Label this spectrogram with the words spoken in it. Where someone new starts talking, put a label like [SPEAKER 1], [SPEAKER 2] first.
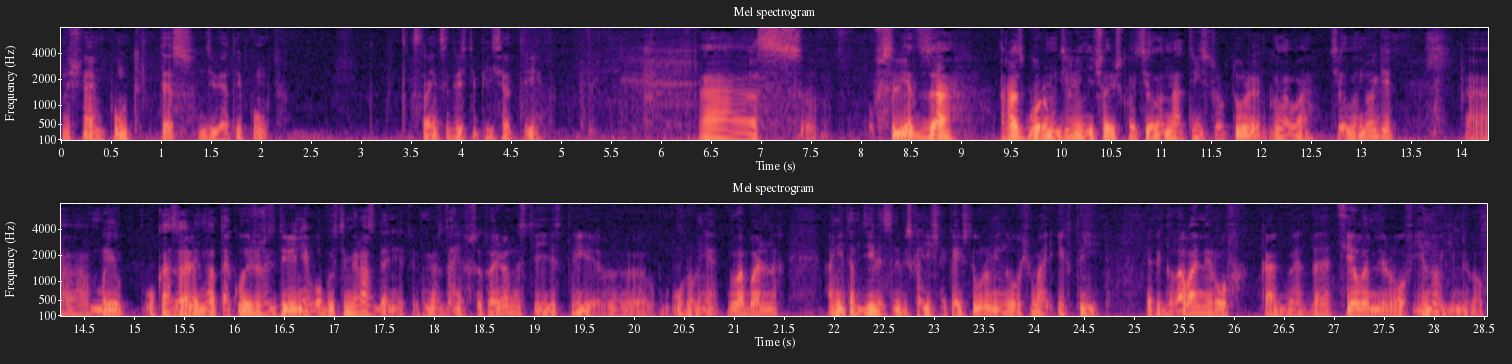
[SPEAKER 1] Начинаем пункт ТЭС, девятый пункт, страница 253. А, с, вслед за разбором деления человеческого тела на три структуры, голова, тело, ноги, а, мы указали на такое же разделение в области мироздания. То есть мироздание в сотворенности есть три э, уровня глобальных. Они там делятся на бесконечное количество уровней, но в общем а их три. Это голова миров, как бы, да, тело миров и ноги миров.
